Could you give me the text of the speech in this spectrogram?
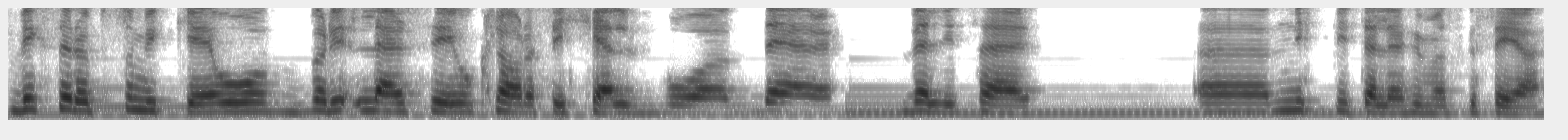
växer upp så mycket och börjar, lär sig att klara sig själv. Och det är väldigt så här, uh, nyttigt, eller hur man ska säga.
